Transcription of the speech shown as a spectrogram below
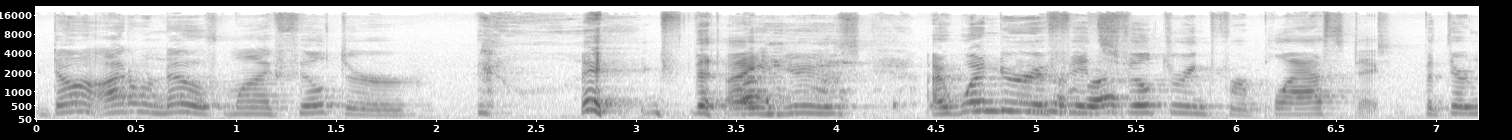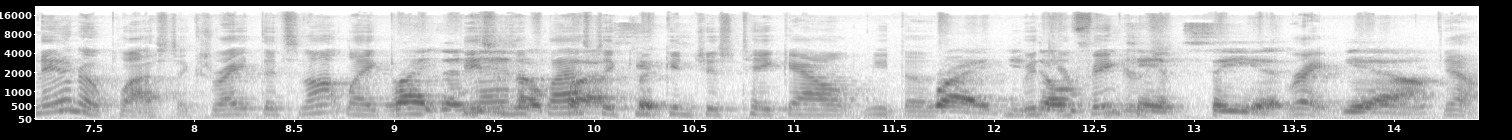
I don't I don't know if my filter that I use. I wonder if it's filtering for plastics, but they're nanoplastics, right? That's not like Right, pieces of plastic you can just take out with the- right. You with don't your you can't see it. Right. Yeah. Yeah.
